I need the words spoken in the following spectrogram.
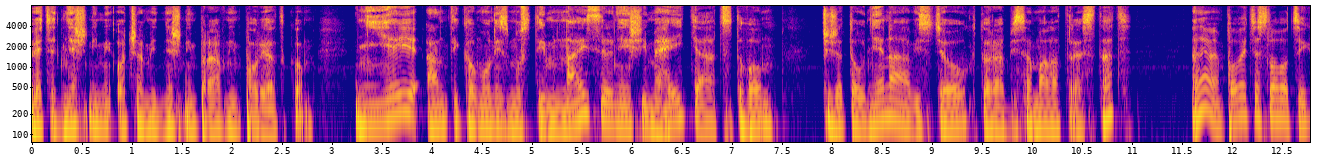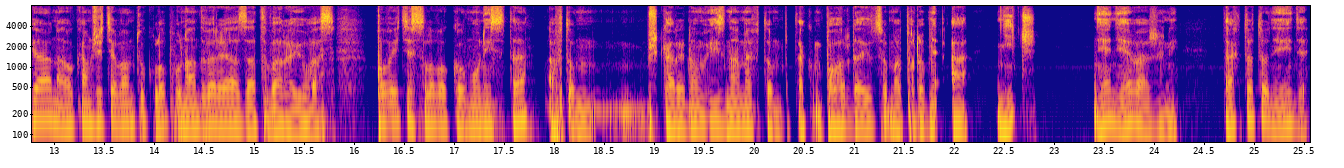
Viete, dnešnými očami, dnešným právnym poriadkom nie je antikomunizmus tým najsilnejším hejťáctvom, čiže tou nenávisťou, ktorá by sa mala trestať? Ja neviem, poviete slovo cigán a okamžite vám tu klopu na dvere a zatvárajú vás. Poviete slovo komunista a v tom škaredom význame, v tom takom pohrdajúcom a podobne a nič? Nie, nie. Tak toto nejde.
